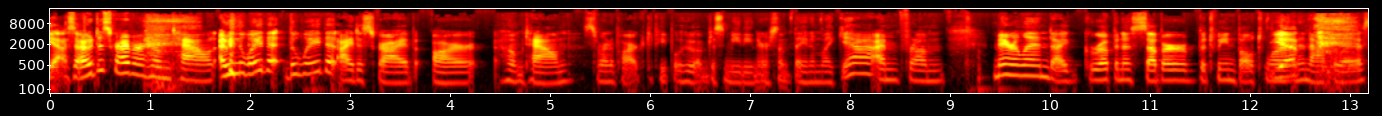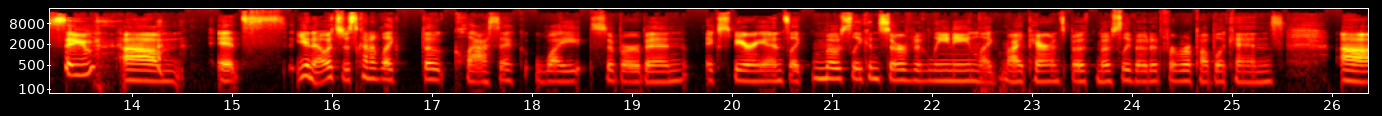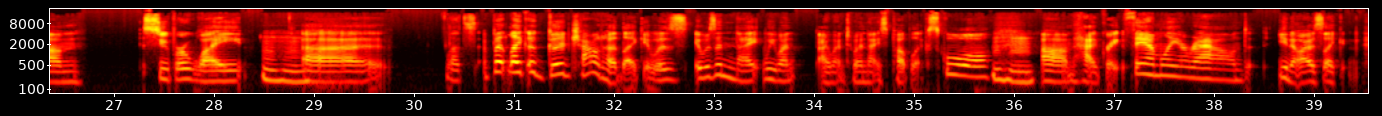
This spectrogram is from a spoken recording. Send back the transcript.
yeah, so I would describe our hometown. I mean, the way that the way that I describe our hometown, Severna Park, to people who I'm just meeting or something, I'm like, yeah, I'm from Maryland. I grew up in a suburb between Baltimore yep. and Annapolis. Same. Um, it's you know, it's just kind of like the classic white suburban experience, like mostly conservative leaning. Like my parents both mostly voted for Republicans. Um, super white. Mm-hmm. Uh let's but like a good childhood. Like it was it was a night we went i went to a nice public school mm-hmm. um had great family around you know, I was like,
